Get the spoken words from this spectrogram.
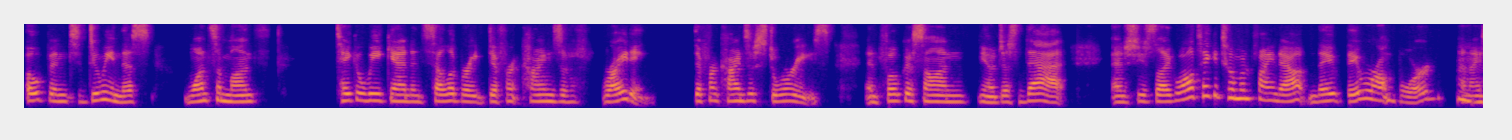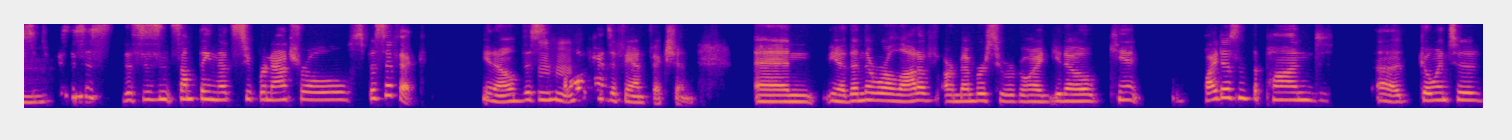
open to doing this once a month take a weekend and celebrate different kinds of writing different kinds of stories and focus on you know just that. And she's like well i'll take it to them and find out. And they they were on board. And i said this is this isn't something that's supernatural specific. You know this is Mhm. all kinds of fan fiction. And you know then there were a lot of our members who were going you know can't why doesn't the pond uh, go into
